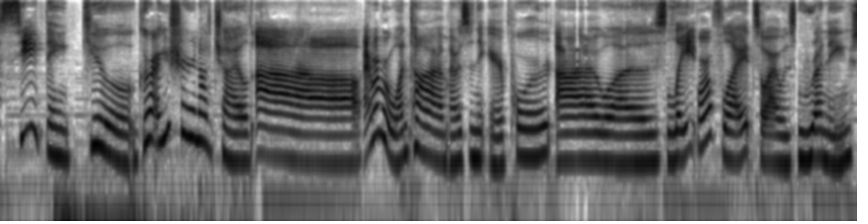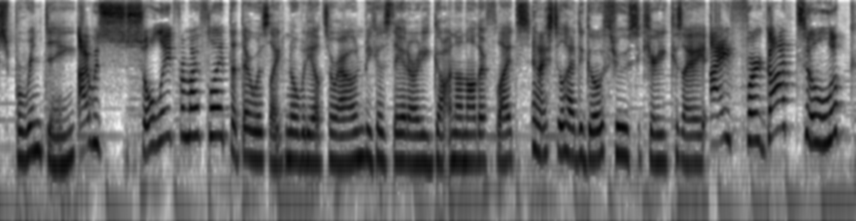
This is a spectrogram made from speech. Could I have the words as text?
see, thank you. Girl, are you sure you're not a child? Ah, I remember one time I was in the airport. I was late for a flight, so I was running, sprinting. I was so late for my flight that there was like nobody else around because they had already gotten on all their flights. And I still had to go through security because I, I forgot to look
